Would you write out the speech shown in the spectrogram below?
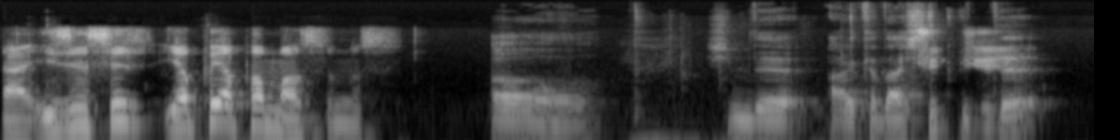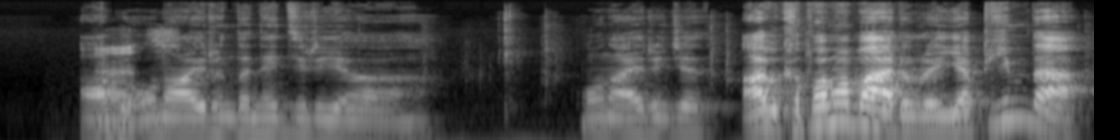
Yani izinsiz yapı yapamazsınız. Oo. Şimdi arkadaşlık Çünkü- bitti. Abi Evet. 10 ayrında nedir ya? 10 ayrınca. Abi kapama bari orayı yapayım da.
